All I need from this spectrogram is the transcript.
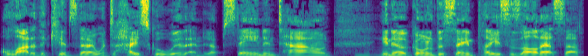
a lot of the kids that I went to high school with ended up staying in town, mm-hmm. you know, going to the same places, all that stuff.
